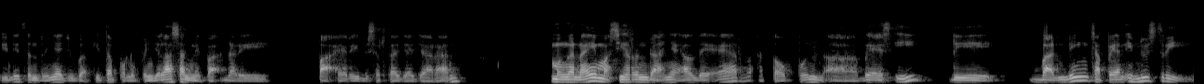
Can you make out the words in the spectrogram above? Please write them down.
ini tentunya juga kita perlu penjelasan nih Pak dari Pak Heri beserta jajaran mengenai masih rendahnya LDR ataupun uh, BSI dibanding capaian industri.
